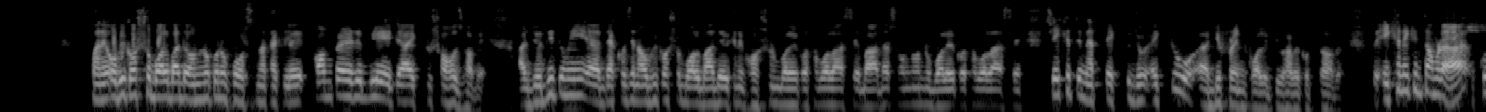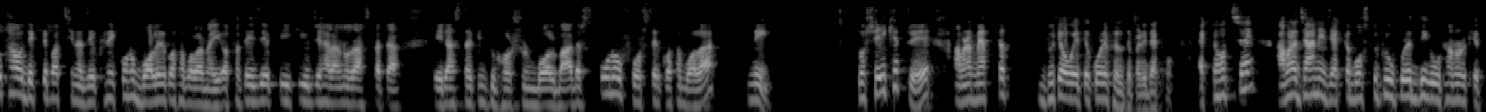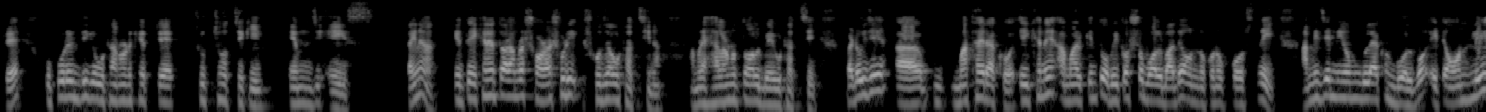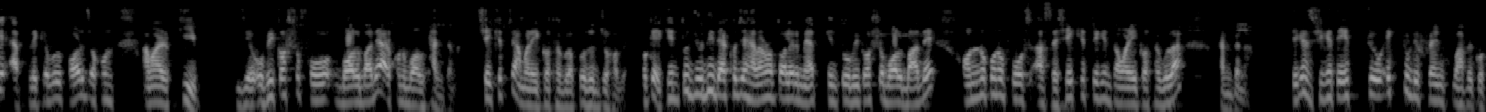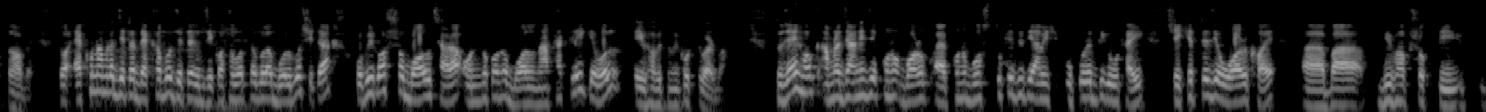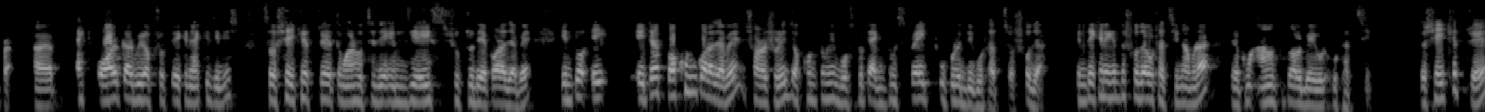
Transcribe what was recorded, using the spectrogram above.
মানে অভিকর্ষ বল বাদে অন্য কোনো ফোর্স না থাকলে কম্পারেটিভলি এটা একটু সহজ হবে। আর যদি তুমি দেখো যে না, অভিকর্ষ বল বাদে ওখানে ঘর্ষণ বলের কথা বলা আছে বা আদার্স অন্য অন্য বলের কথা বলা আছে, সেই ক্ষেত্রে ম্যাথটা একটু একটু ডিফারেন্ট কোয়ালিটি ভাবে করতে হবে। তো এখানে কিন্তু আমরা কোথাও দেখতে পাচ্ছি না যে ওখানে কোনো বলের কথা বলা নাই। অর্থাৎ এই যে পি কিউ যে হেলানো রাস্তাটা, এই রাস্তার কিন্তু ঘর্ষণ বল বা আদার্স কোনো ফোর্সের কথা বলা নেই। তো সেই ক্ষেত্রে আমরা ম্যাথটা দুইটা ওয়েতে করে ফেলতে পারি। দেখো, একটা হচ্ছে আমরা জানি যে একটা বস্তুকে উপরের দিকে উঠানোর ক্ষেত্রে, উপরের দিকে উঠানোর ক্ষেত্রে সূত্র হচ্ছে কি? এমজিএইচ তাই না? কিন্তু এখানে তো আর আমরা সরাসরি সোজা উঠাচ্ছি না। আমরা হেলানো তল বেয়ে উঠাচ্ছি। বাট ওই যে মাথায় রাখো, এইখানে আমার কিন্তু অভিকর্ষ বল বাদে অন্য কোনো ফোর্স নেই। আমি যে নিয়মগুলো এখন বলব, এটা অনলি অ্যাপ্লিকেবল ফর যখন আমার কি যে অভিকর্ষ বল বাদে আর কোনো বল থাকবে না। সেই ক্ষেত্রে আমার এই কথাগুলো প্রযোজ্য হবে। ওকে কিন্তু যদি দেখো যে হেলানো তলের ম্যাথ কিন্তু অভিকর্ষ বল বাদে অন্য কোনো ফোর্স আছে সেই ক্ষেত্রে কিন্তু আমার এই কথাগুলা থাকবে না। ঠিক আছে? সেক্ষেত্রে একটু একটু ডিফারেন্ট ভাবে করতে হবে। তো এখন আমরা যেটা দেখাবো, যেটা, যে কথাবার্তাগুলো বলব, সেটা অভিকর্ষ বল ছাড়া অন্য কোনো বল না থাকলেই কেবল এইভাবে তুমি করতে পারবা। তো যাই হোক, আমরা জানি যে কোনো বড় কোনো বস্তুকে যদি আমি উপরের দিকে উঠাই সেই ক্ষেত্রে যে ওয়ার্ক হয় বা বিভব শক্তি এক ওয়ার্ক আর বিভব শক্তি এখানে একই জিনিস। তো সেই ক্ষেত্রে তোমার হচ্ছে যে এমজিএইচ সূত্র দিয়ে করা যাবে। কিন্তু এই, এটা তখন করা যাবে সরাসরি যখন তুমি বস্তুটা একদম স্ট্রেইট উপরের দিকে উঠাচ্ছ, সোজা। কিন্তু এখানে কিন্তু সোজা উঠাচ্ছি না আমরা, এরকম আনত তল বেয়ে উঠাচ্ছি। তো সেই ক্ষেত্রে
